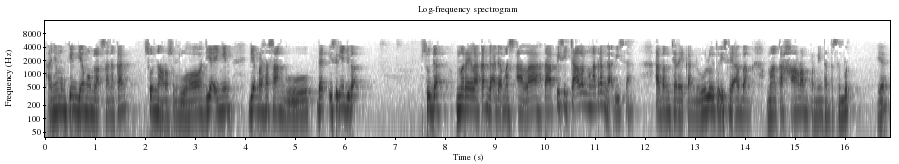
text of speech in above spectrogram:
Hanya mungkin dia mau melaksanakan sunnah Rasulullah. Dia ingin, dia merasa sanggup. Dan istrinya juga sudah merelakan nggak ada masalah, tapi si calon mengatakan nggak bisa. Abang ceraikan dulu itu istri abang, maka haram permintaan tersebut. Ya,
